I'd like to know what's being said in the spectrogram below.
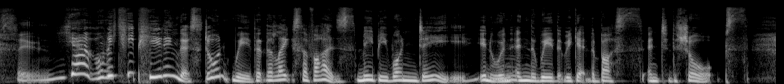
soon. Yeah, well, we keep hearing this, don't we? That the likes of us, maybe one day, you know, in, mm. in the way that we get the bus into the shops,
